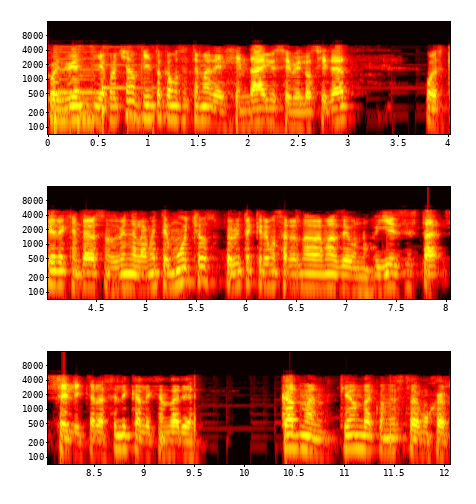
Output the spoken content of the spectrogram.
Pues bien, y aprovechando que ya tocamos el tema de legendarios y velocidad, pues qué legendarios se nos vienen a la mente muchos, pero ahorita queremos hablar nada más de uno, y es esta Celica, la Celica legendaria. Catman, ¿qué onda con esta mujer?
